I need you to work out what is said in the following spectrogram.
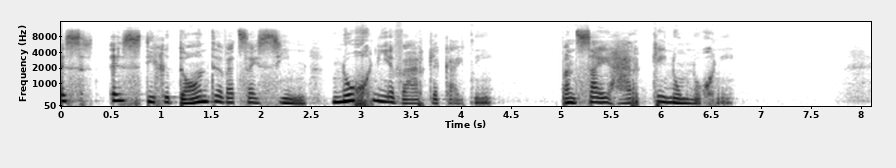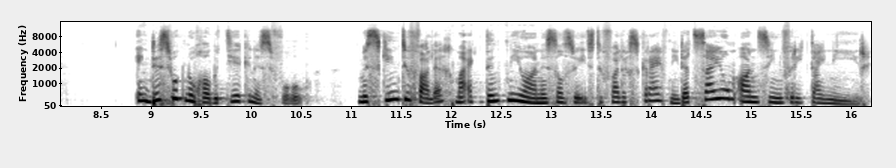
is is die gedaante wat sy sien nog nie 'n werklikheid nie, want sy herken hom nog nie. En dis ook nogal betekenisvol. Miskien toevallig, maar ek dink nie Johannes sal so iets toevallig skryf nie dat sy hom aansien vir die tuinier.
